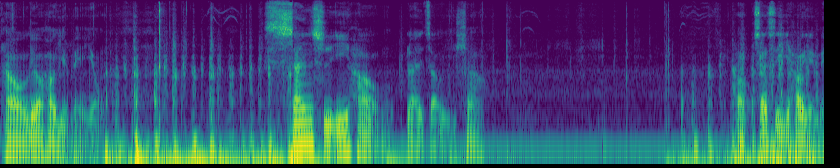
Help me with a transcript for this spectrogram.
好，六号也没用。三十一号来找一下。哦，三十一号也没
